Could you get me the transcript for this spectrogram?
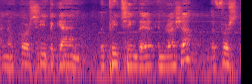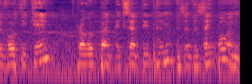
And of course he began the preaching there in Russia. The first devotee came, Prabhupada accepted him as a disciple and,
